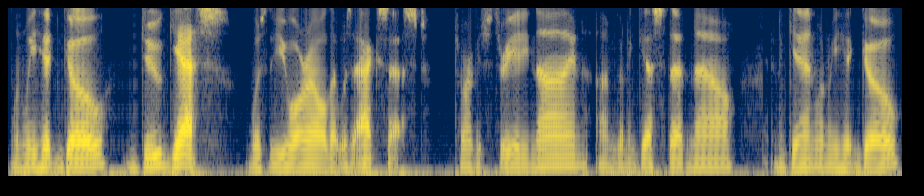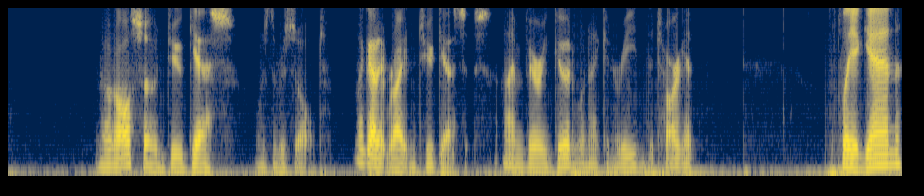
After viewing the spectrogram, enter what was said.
When we hit go, do guess was the URL that was accessed. Target's 389. I'm going to guess that now. And again, when we hit go, note also do guess was the result. I got it right in two guesses. I'm very good when I can read the target. Play again.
